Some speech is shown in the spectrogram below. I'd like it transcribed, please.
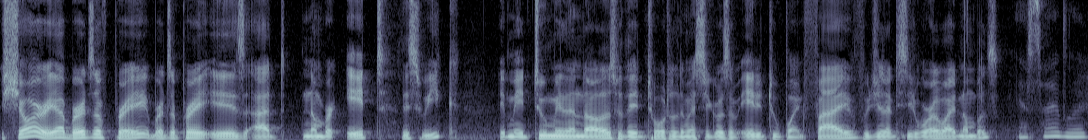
sure, yeah, Birds of Prey. Birds of Prey is at number eight this week. It made two million dollars with a total domestic gross of eighty-two point five. Would you like to see the worldwide numbers? yes, I would.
